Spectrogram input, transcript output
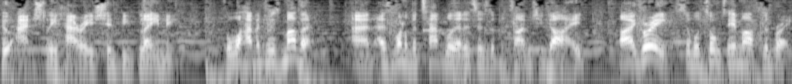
who actually Harry should be blaming for what happened to his mother. And as one of the tabloid editors at the time she died, I agree. So we'll talk to him after the break.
